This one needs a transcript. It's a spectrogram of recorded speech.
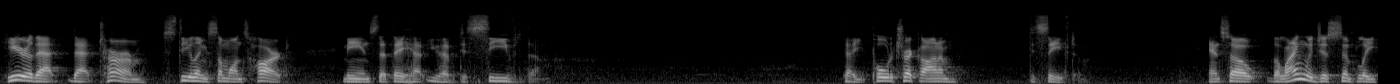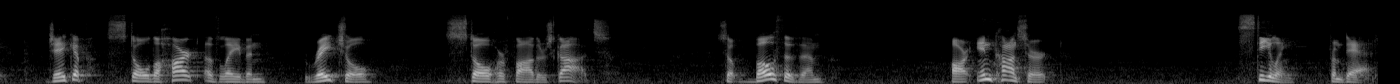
Here, that, that term, stealing someone's heart, means that they have, you have deceived them. That you pulled a trick on them, deceived them. And so the language is simply Jacob stole the heart of Laban, Rachel stole her father's gods. So both of them are in concert stealing from dad.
